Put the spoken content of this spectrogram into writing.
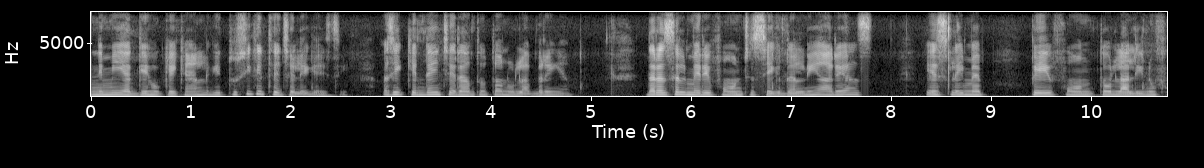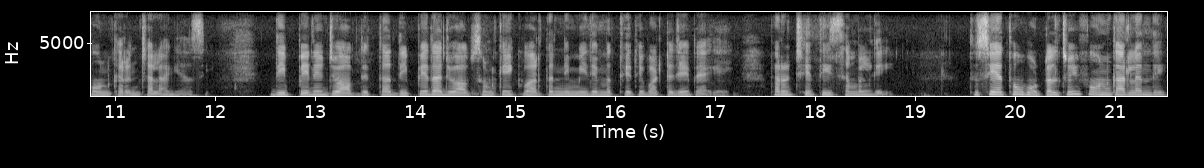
ਨਿੰਮੀ ਅੱਗੇ ਹੋ ਕੇ ਕਹਿਣ ਲੱਗੀ, ਤੁਸੀਂ ਕਿੱਥੇ ਚਲੇ ਗਏ ਸੀ? ਅਸੀਂ ਕਿੰਨੇ ਹੀ ਚਿਰਾਂ ਤੋਂ ਤੁਹਾਨੂੰ ਲੱਭ ਰਹੇ ਹਾਂ। ਦਰਅਸਲ ਮੇਰੇ ਫੋਨ 'ਚ ਸਿਗਨਲ ਨਹੀਂ ਆ ਰਿਹਾ। ਇਸ ਲਈ ਮੈਂ ਪੇ ਫੋਨ ਤੋਂ ਲਾਲੀ ਨੂੰ ਫੋਨ ਕਰਨ ਚਲਾ ਗਿਆ ਸੀ। ਦੀਪੇ ਨੇ ਜਵਾਬ ਦਿੱਤਾ। ਦੀਪੇ ਦਾ ਜਵਾਬ ਸੁਣ ਕੇ ਇੱਕ ਵਾਰ ਤਾਂ ਨਿੰਮੀ ਦੇ ਮੱਥੇ ਤੇ ਵੱਟ ਜੇ ਪੈ ਗਏ, ਪਰ ਉਹ ਛੇਤੀ ਸੰਭਲ ਗਈ। ਤੁਸੀਂ ਇੱਥੋਂ ਹੋਟਲ 'ਚੋਂ ਹੀ ਫੋਨ ਕਰ ਲੈਂਦੇ?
